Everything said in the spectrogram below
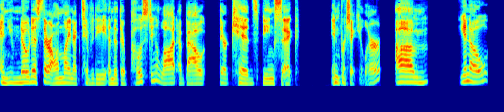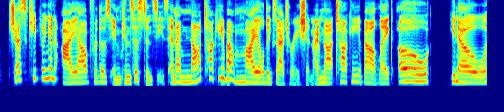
and you notice their online activity and that they're posting a lot about their kids being sick in particular, um, you know, just keeping an eye out for those inconsistencies. And I'm not talking about mild exaggeration. I'm not talking about like, oh, you know,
